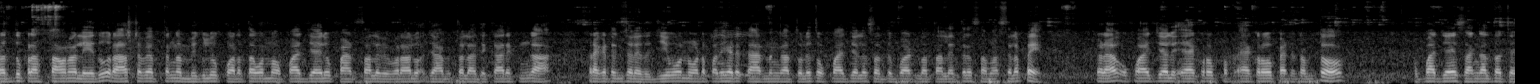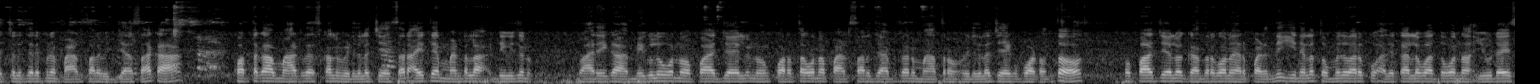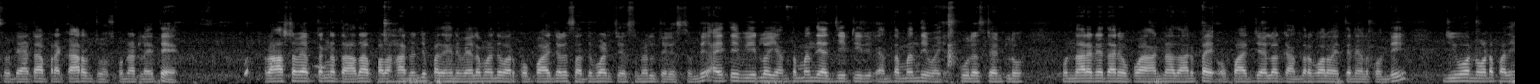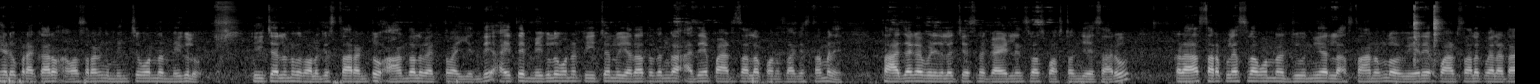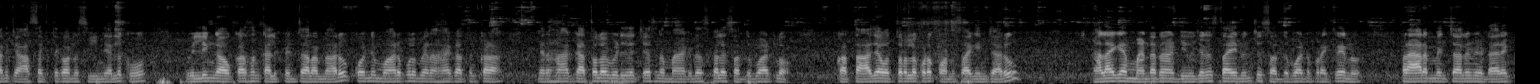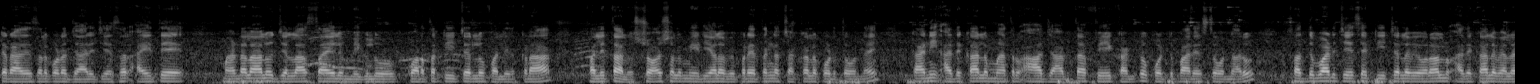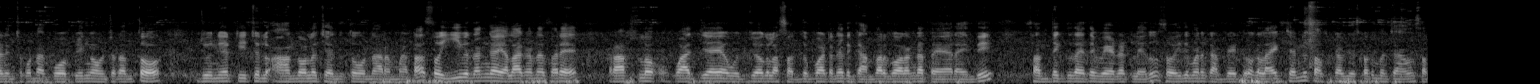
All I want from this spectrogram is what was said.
రద్దు ప్రస్తావన లేదు. రాష్ట్ర వ్యాప్తంగా మిగులు కొరత ఉన్న ఉపాధ్యాయులు పాఠశాల వివరాలు జాబితాలు అధికారికంగా ప్రకటించలేదు. జీవో నూట పదిహేడు కారణంగా తొలుత ఉపాధ్యాయుల సర్దుబాటులో తలెత్తిన సమస్యలపై ఇక్కడ ఉపాధ్యాయులు ఏకరో ఏకరవ పెట్టడంతో ఉపాధ్యాయ సంఘాలతో చర్చలు జరిపిన పాఠశాల విద్యాశాఖ కొత్తగా మార్గదర్శకాలను విడుదల చేశారు. అయితే మండల డివిజన్ వారీగా మిగులు ఉన్న ఉపాధ్యాయులను కొరత ఉన్న పాఠశాల జాబితాను మాత్రం విడుదల చేయకపోవడంతో ఉపాధ్యాయులు గందరగోళం ఏర్పడింది. ఈ నెల తొమ్మిది వరకు అధికారుల వద్ద ఉన్న యూడైస్ డేటా ప్రకారం చూసుకున్నట్లయితే రాష్ట్ర వ్యాప్తంగా దాదాపు పదహారు నుంచి పదిహేను వేల మంది వరకు ఉపాధ్యాయులు సర్దుబాటు చేస్తున్నట్లు తెలుస్తుంది. అయితే వీరిలో ఎంతమంది ఎస్జిటి ఎంతమంది స్కూల్ అసిస్టెంట్లు ఉన్నారనే దాని ఉప అన్న దానిపై ఉపాధ్యాయుల గందరగోళం అయితే నెలకొంది. జీవో నూట పదిహేడు ప్రకారం అవసరానికి మించి ఉన్న మిగులు టీచర్లను తొలగిస్తారంటూ ఆందోళన వ్యక్తం అయ్యింది. అయితే మిగులు ఉన్న టీచర్లు యథాతథంగా అదే పాఠశాలలో కొనసాగిస్తామని తాజాగా విడుదల చేసిన గైడ్లైన్స్లో స్పష్టం చేశారు. ఇక్కడ సర్ప్లస్లో ఉన్న జూనియర్ల స్థానంలో వేరే పాఠశాలకు వెళ్ళడానికి ఆసక్తిగా ఉన్న సీనియర్లకు విల్లింగ్ అవకాశం కల్పించాలన్నారు. కొన్ని మార్పులు మినహాగత ఇక్కడ మినహా గతంలో విడుదల చేసిన మార్గదర్శకాల సర్దుబాటులో ఒక తాజా ఉత్తర్వులు కూడా కొనసాగించారు. అలాగే మండల డివిజన్ స్థాయి నుంచి సర్దుబాటు ప్రక్రియను ప్రారంభించాలని డైరెక్టర్ ఆదేశాలు కూడా జారీ చేశారు. అయితే మండలాలు జిల్లా స్థాయిలో మిగులు కొరత టీచర్లు ఫలి ఇక్కడ ఫలితాలు సోషల్ మీడియాలో విపరీతంగా చక్కర్లు కొడుతూ ఉన్నాయి. కానీ అధికారులు మాత్రం ఆ జాబితా ఫేక్ అంటూ కొట్టిపారేస్తూ ఉన్నారు. సర్దుబాటు చేసే టీచర్ల వివరాలను అధికారులు వెల్లడించకుండా గోప్యంగా ఉంచడంతో జూనియర్ టీచర్లు ఆందోళన చెందుతూ ఉన్నారన్నమాట. సో ఈ విధంగా ఎలాగైనా సరే రాష్ట్రంలో ఉపాధ్యాయ ఉద్యోగుల సర్దుబాటు అనేది గందరగోళంగా తయారైంది. సందిగ్ధత అయితే వేయడట్లేదు సో ఇది మనకు అప్డేట్. ఒక లైక్ చేయండి సబ్స్క్రైబ్ చేసుకోండి మన ఛానల్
